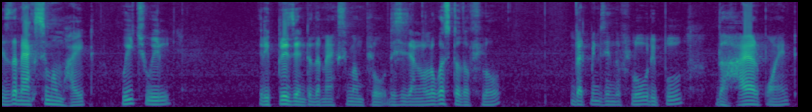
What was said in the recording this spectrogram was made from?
is the maximum height which will represent the maximum flow. This is analogous to the flow that means in the flow ripple the higher point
